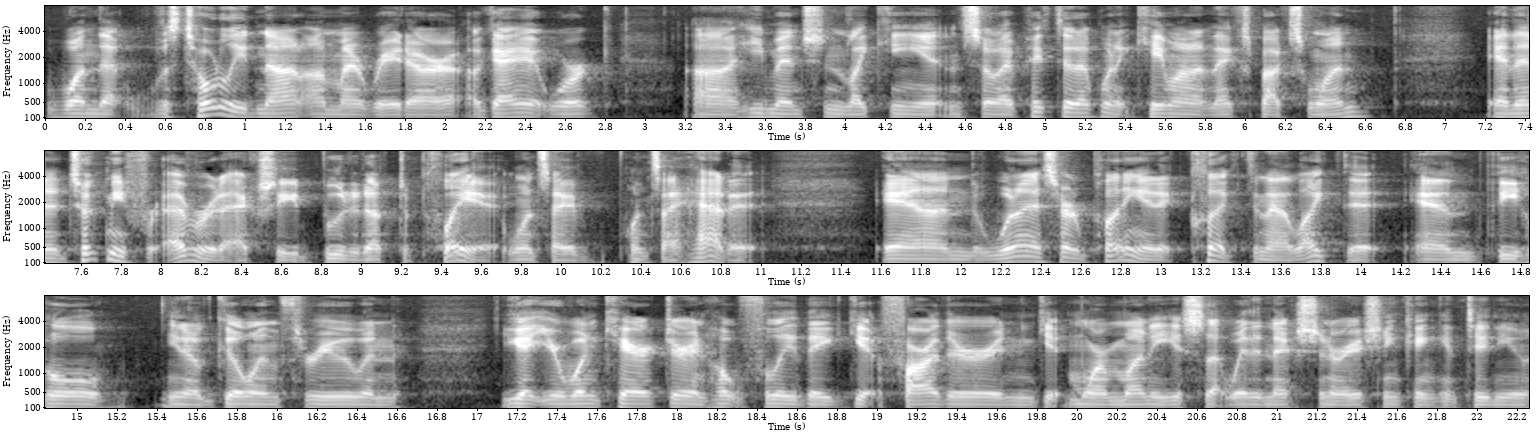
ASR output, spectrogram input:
one that was totally not on my radar. A guy at work, uh, he mentioned liking it, and so I picked it up when it came out on Xbox One, and then it took me forever to actually boot it up to play it once I once I had it. And when I started playing it, it clicked and I liked it. And the whole, you know, going through and you get your one character, and hopefully they get farther and get more money, so that way the next generation can continue.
